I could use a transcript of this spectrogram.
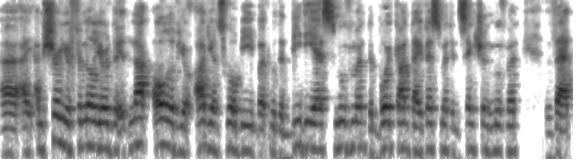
Uh, I, am sure you're familiar. The, not all of your audience will be, but with the BDS movement, the boycott, divestment, and sanction movement that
